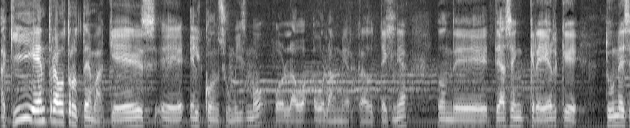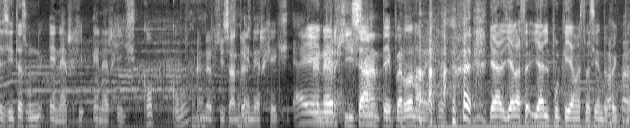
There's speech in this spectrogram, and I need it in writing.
Aquí entra otro tema, que es eh, el consumismo o la, o la mercadotecnia, donde te hacen creer que tú necesitas un energi energiz- ¿cómo? ¿Cómo? ¿Energizante? Energiz- Energizante. energizante, perdóname. ya, ya, la ya el pulque ya me está haciendo efecto.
